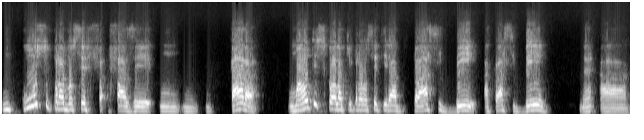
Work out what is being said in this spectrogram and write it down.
um curso para você fa fazer um, um, cara, uma autoescola aqui para você tirar classe B, a classe B, né? A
